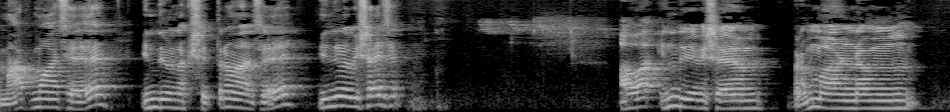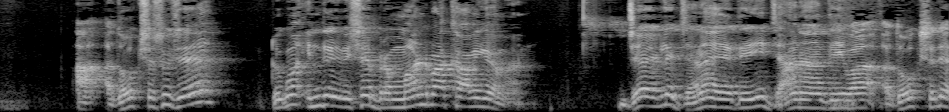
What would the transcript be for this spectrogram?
માપમાં છે ઇન્દ્રિયોના ક્ષેત્રમાં છે ઇન્દ્રિય વિષય છે. આવા ઇન્દ્રિય વિષય બ્રહ્માંડમ. આ અધોક્ષ શું છે? ટૂંકમાં ઇન્દ્રિય વિષય બ્રહ્માંડ પણ આખા આવી ગયા જ એટલે જનાયતી, જાનાતી વા અધોક્ષ છે.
